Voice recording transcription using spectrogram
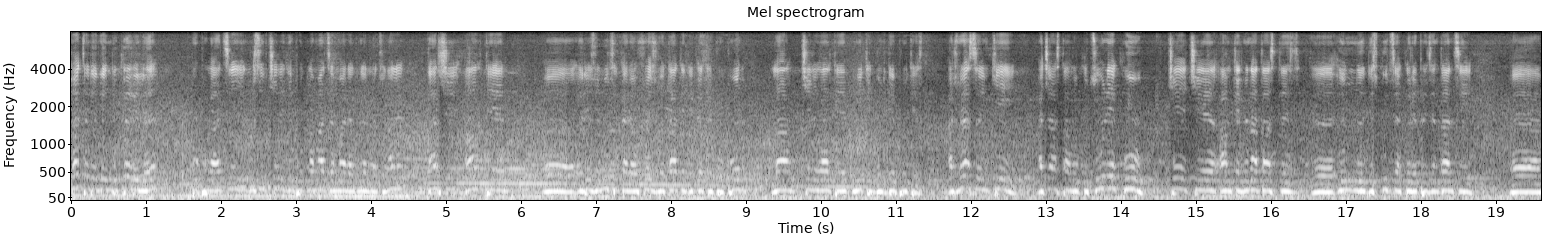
toate revendicările populației, inclusiv cele din proclamația Marea Adunării Naționale, dar și alte uh, rezoluții care au fost votate de către popor la celelalte mitinguri de protest. Aș vrea să închei această alocuțiune cu ceea ce am terminat astăzi uh, în discuția cu reprezentanții uh,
